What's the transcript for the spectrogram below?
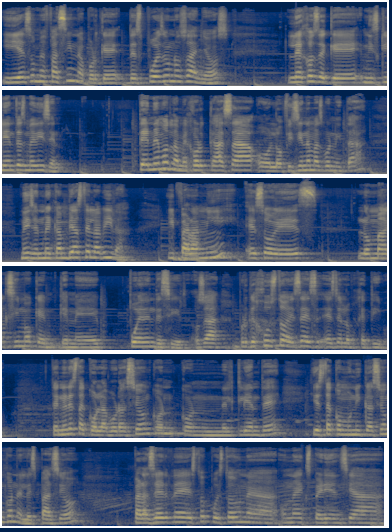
Y eso me fascina porque después de unos años, lejos de que mis clientes me dicen, tenemos la mejor casa o la oficina más bonita, me dicen, me cambiaste la vida. Y para mí eso es lo máximo que, me pueden decir. O sea, porque justo ese es, el objetivo. Tener esta colaboración con, el cliente y esta comunicación con el espacio para hacer de esto pues toda una, experiencia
